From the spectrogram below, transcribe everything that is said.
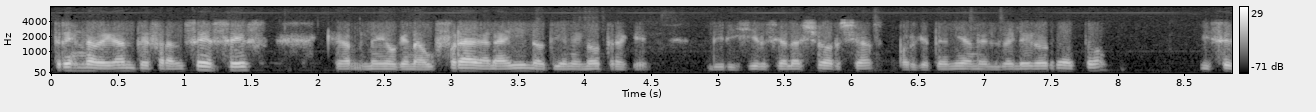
tres navegantes franceses que medio que naufragan ahí, no tienen otra que dirigirse a las Georgias porque tenían el velero roto y se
